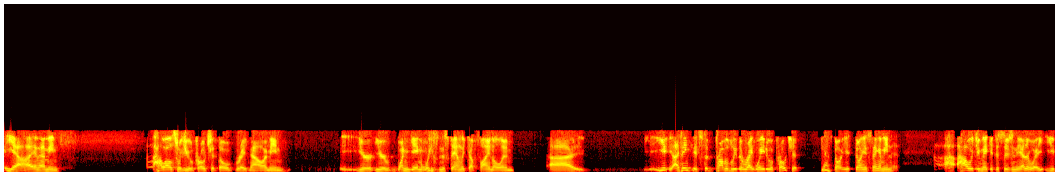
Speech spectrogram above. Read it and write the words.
Yeah, I, I mean, how else would you approach it though? Right now, I mean, you're you're one game away from the Stanley Cup final, and uh, you, I think it's the, probably the right way to approach it. Yeah. Don't you? Don't you think? I mean, how would you make a decision the other way? You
